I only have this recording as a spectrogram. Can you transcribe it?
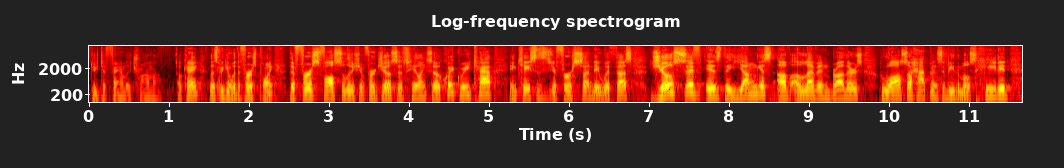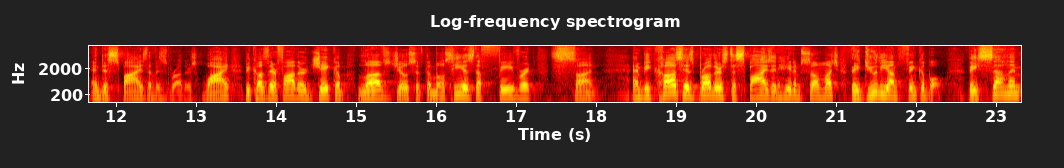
due to family trauma. Okay? Let's begin with the first point. The first false solution for Joseph's healing. So, a quick recap in case this is your first Sunday with us. Joseph is the youngest of 11 brothers who also happens to be the most hated and despised of his brothers. Why? Because their father Jacob loves Joseph the most. He is the favorite son. And because his brothers despise and hate him so much, they do the unthinkable. They sell him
